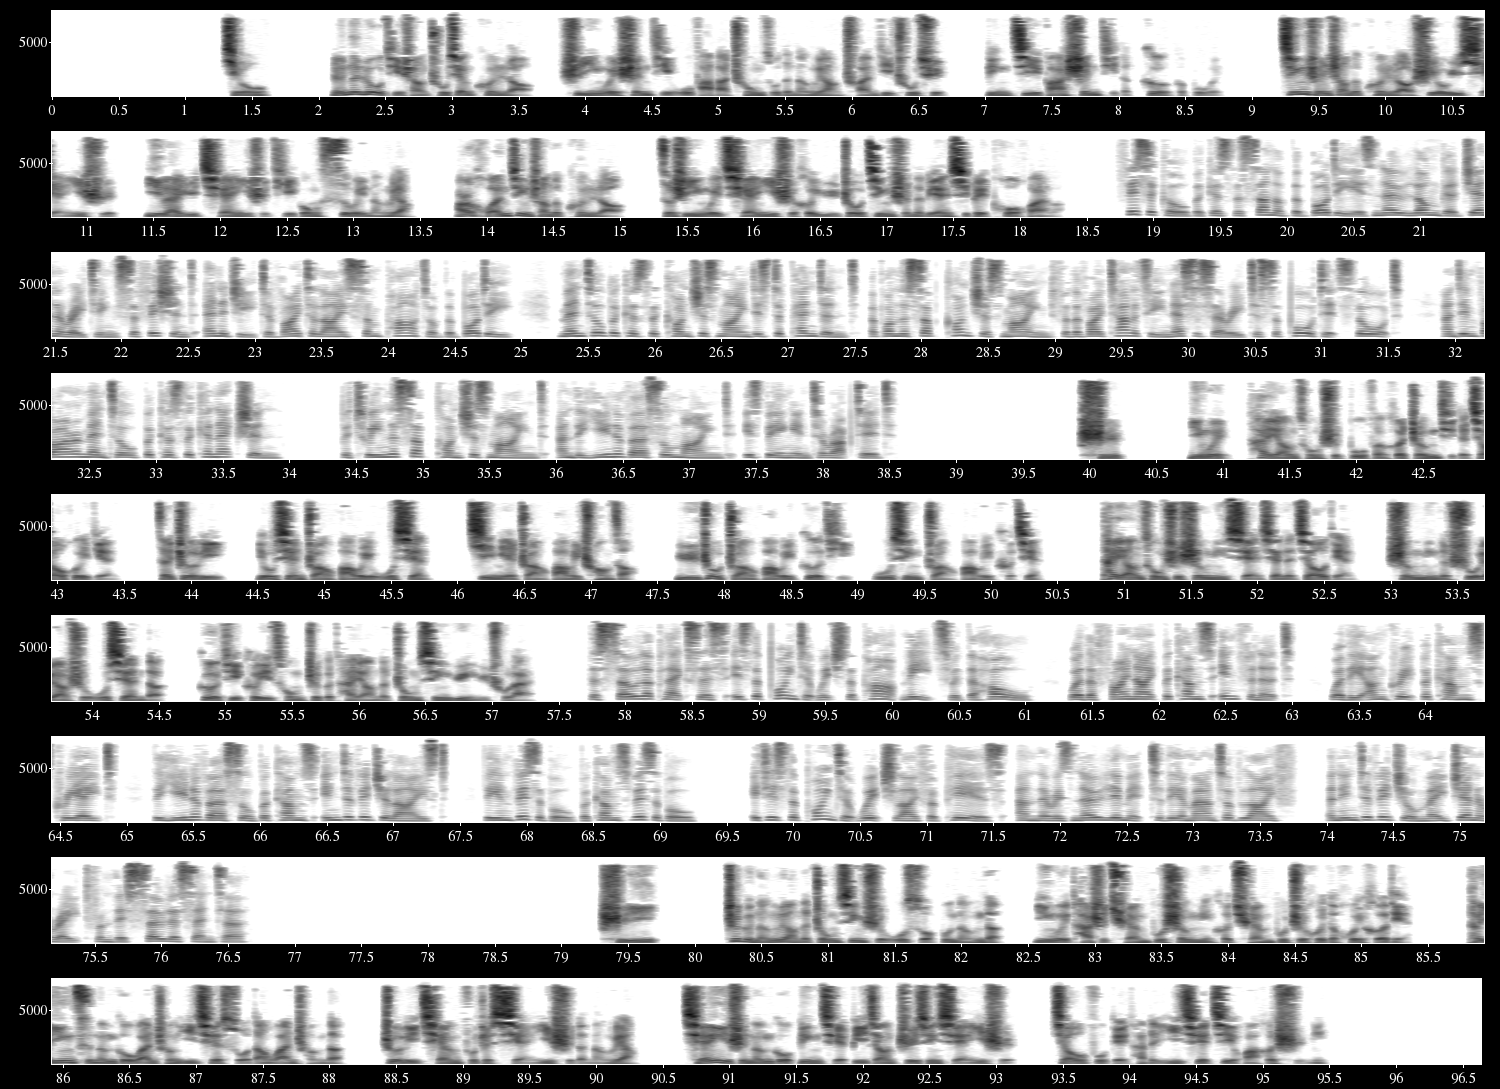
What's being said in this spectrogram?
九，人的肉体上出现困扰，是因为身体无法把充足的能量传递出去，并激发身体的各个部位。精神上的困扰是由于潜意识依赖于潜意识提供思维能量，而环境上的困扰。则是因为潜意识和宇宙精神的联系被破坏了。Physical because the sun of the body is no longer generating sufficient energy to vitalize some part of the body. Mental because the conscious mind is dependent upon the subconscious mind for the vitality necessary to support its thought. And environmental because the connection between the subconscious mind and the universal mind is being interrupted. 十，因为太阳从事部分和整体的交汇点，在这里。有限转化为无限，寂灭转化为创造， 宇宙转化为个体，无形转化为可见。太阳丛是生命显现的焦点，生命的数量是无限的，个体可以从这个太阳的中心孕育出来。The solar plexus is the point at which the part meets with the whole, where the finite becomes infinite, where the uncreate becomes create, the universal becomes individualized, the invisible becomes visible. It is the point at which life appears, and there is no limit to the amount of life an individual may generate from this solar center. 十一，这个能量的中心是无所不能的，因为它是全部生命和全部智慧的汇合点，它因此能够完成一切所当完成的。这里潜伏着显意识的能量，潜意识能够并且必将执行显意识交付给他的一切计划和使命。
